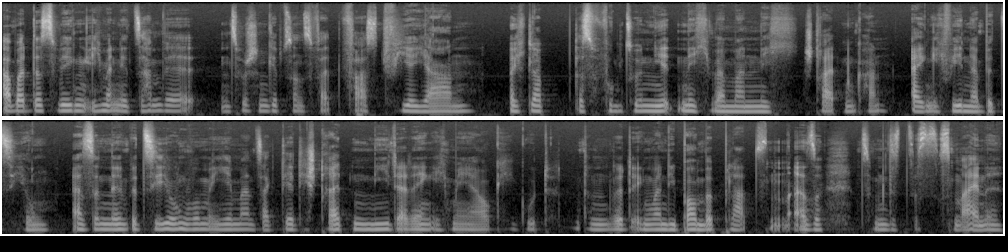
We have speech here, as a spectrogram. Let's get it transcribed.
Aber deswegen, ich meine, jetzt haben wir, inzwischen gibt es uns seit fast vier Jahren ich glaube, das funktioniert nicht, wenn man nicht streiten kann. Eigentlich wie in einer Beziehung. Also in einer Beziehung, wo mir jemand sagt, ja, die streiten nie, da denke ich mir, ja, okay, gut, dann wird irgendwann die Bombe platzen. Also zumindest das ist meine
